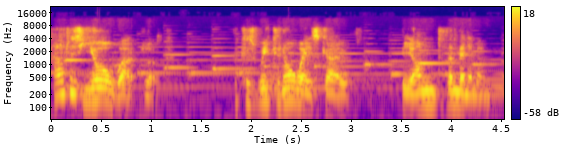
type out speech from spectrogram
how does your work look? Because we can always go beyond the minimum.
